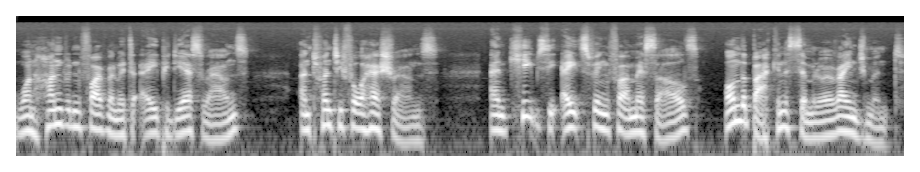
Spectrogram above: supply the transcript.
105mm APDS rounds and 24 HESH rounds, and keeps the 8 Swingfire missiles on the back in a similar arrangement.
